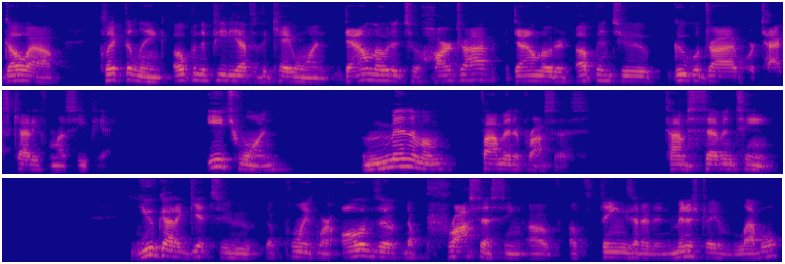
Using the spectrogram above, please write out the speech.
go out, click the link, open the PDF of the K1, download it to hard drive, download it up into Google Drive or TaxCaddy for my CPA. Each one, minimum five minute process times 17 you've got to get to the point where all of the, the processing of, of things at an administrative level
